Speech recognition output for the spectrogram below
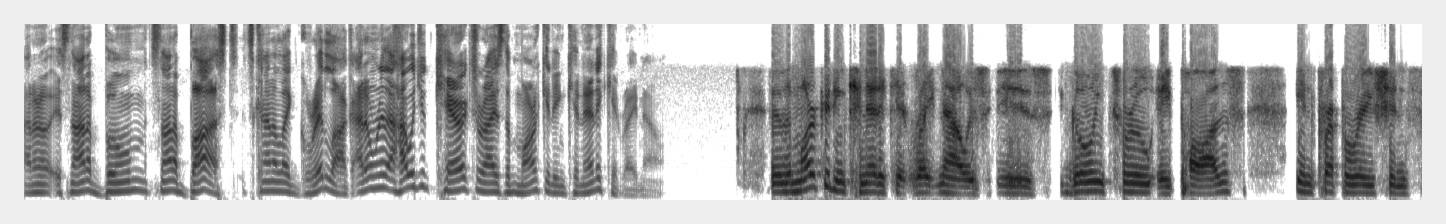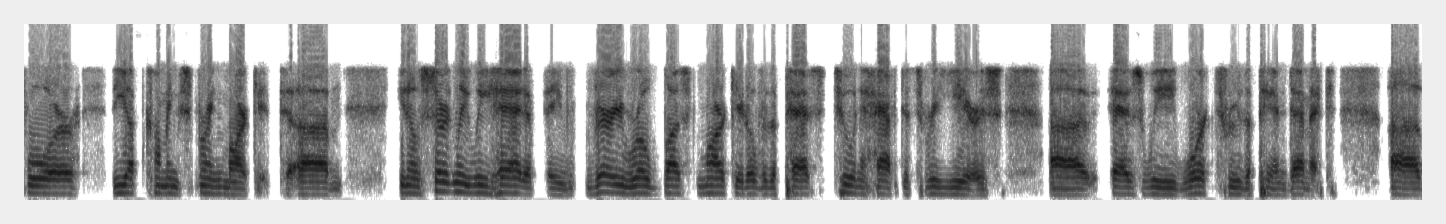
I don't know. It's not a boom. It's not a bust. It's kind of like gridlock. I don't really. How would you characterize the market in Connecticut right now? The market in Connecticut right now is is going through a pause in preparation for the upcoming spring market. Um, you know, certainly we had a, a, very robust market over the past two and a half to three years uh, as we worked through the pandemic. Uh,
